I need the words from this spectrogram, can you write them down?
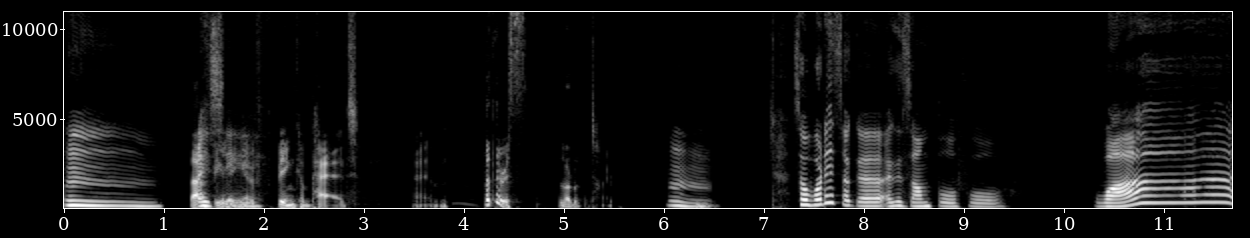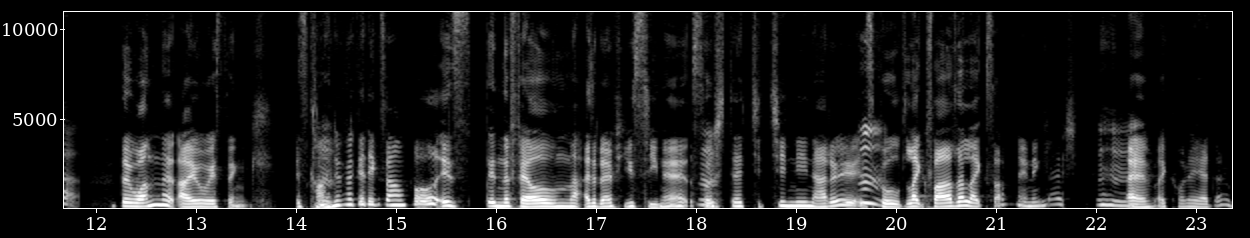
Mm, that I feeling see. of being compared. Um, but there is a lot of the time. mm. So what is a good example for what? The one that I always think is kind Mm. of a good example is in the film. I don't know if you've seen it. Mm. Soshite Chichi ni Naru. It's Mm. called Like Father, Like Son in English Mhm. um, by Koreeda.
